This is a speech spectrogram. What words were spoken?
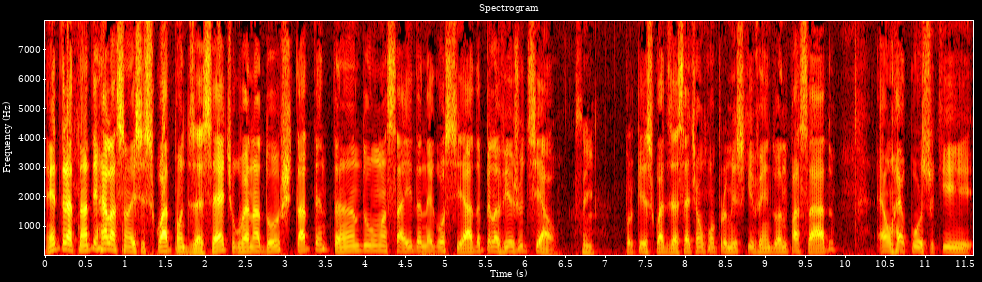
Entretanto, em relação a esses 4,17, o governador está tentando uma saída negociada pela via judicial. Sim. Porque esse 4,17 é um compromisso que vem do ano passado. É um recurso que,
